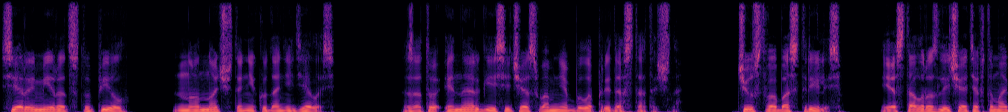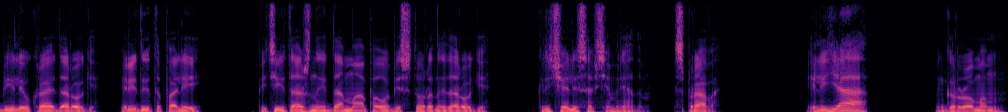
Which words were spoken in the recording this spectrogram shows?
Серый мир отступил, но ночь-то никуда не делась. Зато энергии сейчас во мне было предостаточно. Чувства обострились. Я стал различать автомобили у края дороги, ряды тополей, пятиэтажные дома по обе стороны дороги. Кричали совсем рядом, справа. «Илья!» Громом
